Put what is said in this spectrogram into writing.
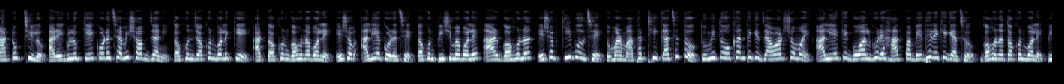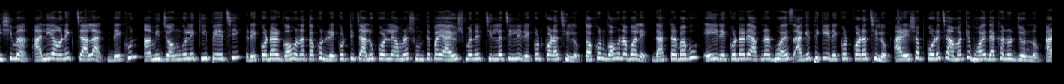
নাটক ছিল। আর এগুলো কে করেছে আমি সব জানি। তখন যখন বলে, কে? আর তখন গহনা বলে, এসব আলিয়া করেছে। তখন পিসিমা বলে, আর গহনা, এসব কি বলছে? তোমার মাথা ঠিক আছে তো? তুমি তো ওখান থেকে যাওয়ার সময় আলিয়াকে গোয়াল ঘরে হাত পা বেঁধে রেখে গেছো। গহনা তখন বলে, পিসিমা, আলিয়া অনেক চালাক। দেখুন, আমি জঙ্গলে কি পেয়েছি? রেকর্ডার গহনা তখন রেকর্ডটি চালু করলে আমরা শুনতে পাই আয়ুষ্মানের চিল্লাচিল্লি রেকর্ড করা ছিল। তখন গহনা বলে, ডাক্তার বাবু, এই রেকর্ডারে আপনার ভয়েস আগে থেকেই রেকর্ড করা ছিল আর এসব করেছে আমাকে ভয় দেখানোর জন্য। আর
